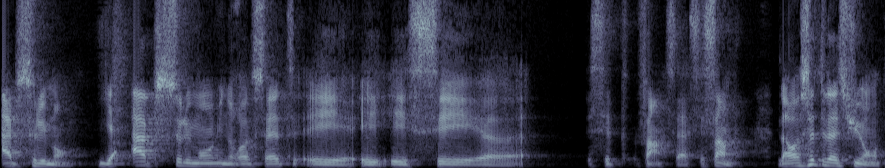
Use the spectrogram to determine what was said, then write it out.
Absolument. Il y a absolument une recette et, et, c'est c'est, enfin, c'est assez simple. La recette est la suivante.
